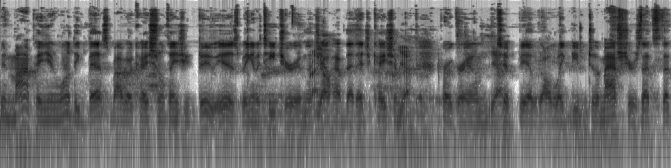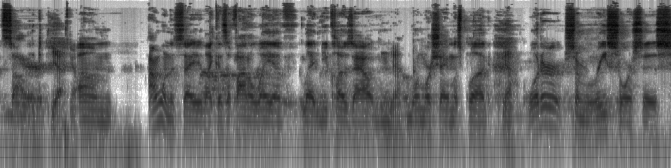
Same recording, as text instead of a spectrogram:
in my opinion, one of the best bivocational things you can do is being a teacher, and that y'all have that education Yeah. program Yeah. to be able to all the way even to the masters. That's that's solid. Yeah. Um, I want to say, like, as a final way of letting you close out, and Yeah. one more shameless plug. Yeah. What are some resources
